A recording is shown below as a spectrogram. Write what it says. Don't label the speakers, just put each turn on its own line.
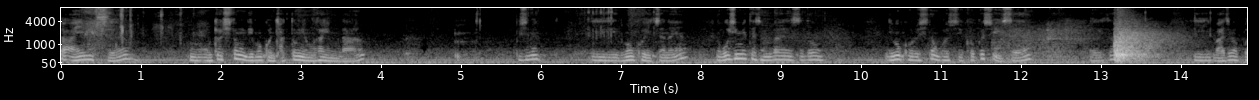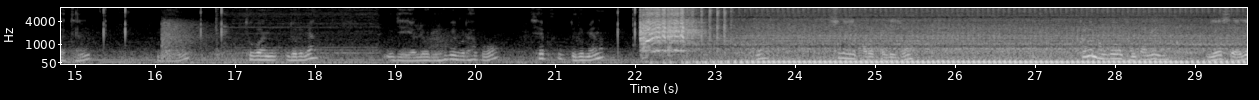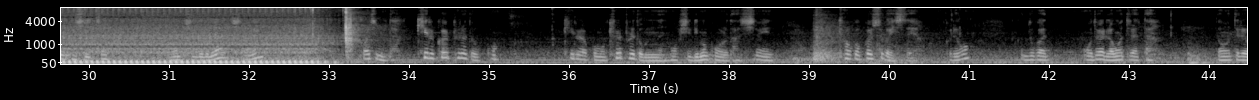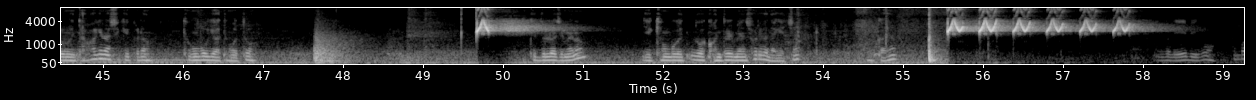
자, 아이맥스 음, 원격 시동 리모컨 작동 영상입니다. 보시면 이 리모컨 있잖아요. 50m 전방에서도 리모컨으로 시동 걸 수 있고 끌 수 있어요. 여기서 이 마지막 버튼 두번 누르면 이제 연료를 흡입을 하고 세 번 누르면 시동이 바로 걸리죠. 끄는 방법은 간단해요. LM 푸시 있죠? 푸시 누르면 시동이 꺼집니다. 키를 끌 필요도 없고 키를 갖고 뭐켤 필요도 없는 없이 리모컨으로 다시 시동이 켜고 끌 수가 있어요. 그리고 누가 오토바이를 넘어뜨렸다. 넘어뜨려면 다 확인할 수 있게끔 경보기 같은 것도 이렇게 눌러주면은 이제 경보기 누가 건들면 소리가 나겠죠? 그러니까요. 집이고 한번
